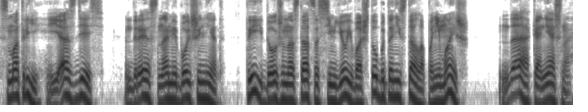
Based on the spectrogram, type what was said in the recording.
Смотри, я здесь. Дре с нами больше нет. Ты должен остаться с семьей во что бы то ни стало, понимаешь? Да, конечно.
